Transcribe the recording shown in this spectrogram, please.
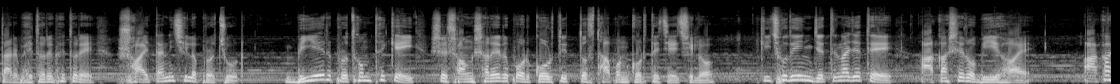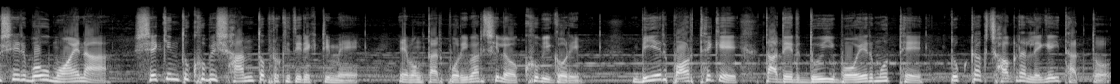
তার ভেতরে ভেতরে শয়তানি ছিল প্রচুর। বিয়ের প্রথম থেকেই সে সংসারের ওপর কর্তৃত্ব স্থাপন করতে চেয়েছিল। কিছুদিন যেতে না যেতে আকাশেরও বিয়ে হয়। আকাশের বউ ময়না, সে কিন্তু খুবই শান্ত প্রকৃতির একটি মেয়ে এবং তার পরিবার ছিল খুবই গরিব। বিয়ের পর থেকে তাদের দুই বউয়ের মধ্যে টুকটাক ঝগড়া লেগেই থাকতো।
